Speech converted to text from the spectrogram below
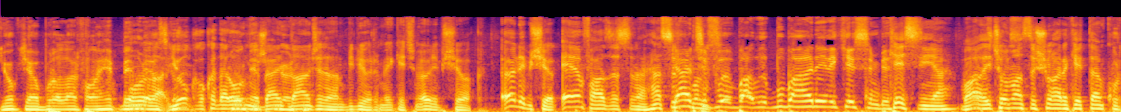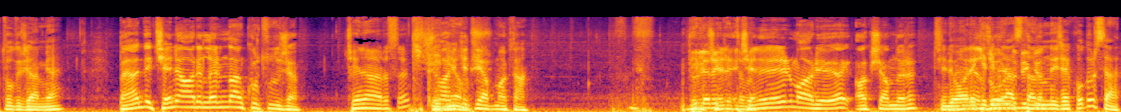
Yok ya buralar falan hep bembeyaz. Oralar, yok o kadar olmuyor. Korkunç Ben görüntü. daha önceden biliyorum ve geçim öyle bir şey yok. Öyle bir şey yok. En fazlasına. Ha, sırf Gerçi bu, bu bahaneyle kessin bir. Kesin ya. Vallahi hiç olmazsa şu hareketten kurtulacağım ya. Ben de çene ağrılarından kurtulacağım. Çene ağrısı. Şu hareketi yapmaktan. Dil Çene, çenelerim ağrıyor ya akşamları. Şimdi o Böyle hareketi zorlu biraz bir gün. tanımlayacak olursan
